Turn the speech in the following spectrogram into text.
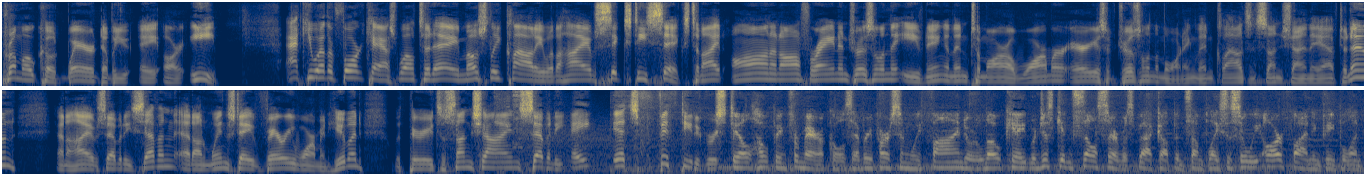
promo code WARE, W-A-R-E. AccuWeather forecast. Well, today, mostly cloudy with a high of 66. Tonight, on and off rain and drizzle in the evening. And then tomorrow, warmer areas of drizzle in the morning. Then clouds and sunshine in the afternoon. And a high of 77. And on Wednesday, very warm and humid with periods of sunshine. 78. It's 50 degrees. Still hoping for miracles. Every person we find or locate, we're just getting cell service back up in some places. So we are finding people, and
